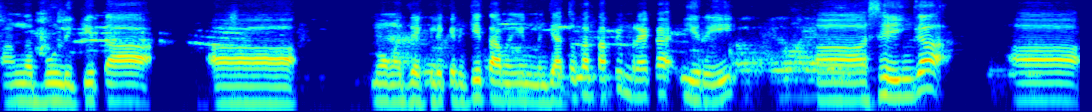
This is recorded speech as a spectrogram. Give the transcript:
uh, ngebully kita, uh, mau ngejeklikin kita, ingin menjatuhkan, tapi mereka iri uh, sehingga uh,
